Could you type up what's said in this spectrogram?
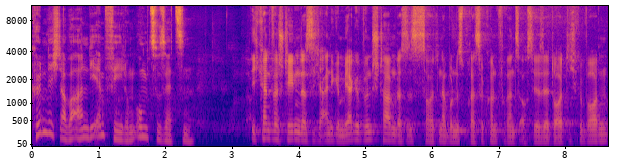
kündigt aber an, die Empfehlung umzusetzen. Ich kann verstehen, dass sich einige mehr gewünscht haben. Das ist heute in der Bundespressekonferenz auch sehr, sehr deutlich geworden.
